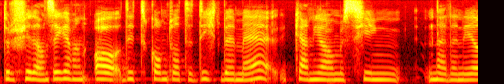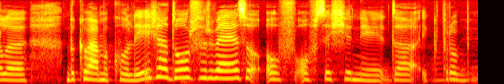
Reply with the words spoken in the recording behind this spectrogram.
durf je dan zeggen van, oh, dit komt wat te dicht bij mij, ik kan jou misschien naar een hele bekwame collega doorverwijzen? Of, of zeg je nee, dat ik probeer...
